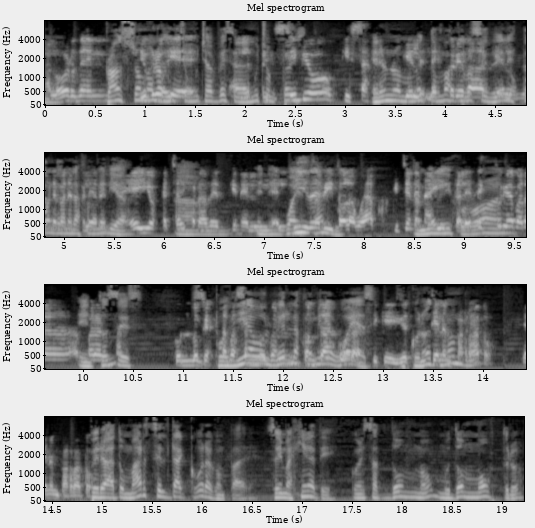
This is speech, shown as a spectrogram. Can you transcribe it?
al orden. yo creo que muchas veces, al muchos principio quizás momentos más felices de él estando van a pelear entre ellos, ¿cachai? Para ver quién es el líder y toda la weá, porque tienen ahí caleta historia para... Entonces con lo que está podría volver con, la familia Wyatt, así que tienen para rato, tienen para rato. Pero a tomarse el Dark Hora, compadre. O sea, imagínate, con esos dos, dos monstruos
